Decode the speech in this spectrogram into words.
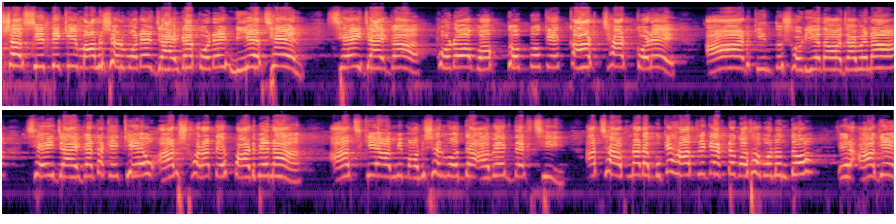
নওশাদ সিদ্দিকী মানুষের মনে জায়গা করে নিয়েছেন। সেই জায়গা কোনো বক্তব্যকে কাটছাট করে আর কিন্তু সরিয়ে দেওয়া যাবে না। সেই জায়গাটাকে কেউ আর সরাতে পারবে না। আজকে আমি মানুষের মধ্যে আবেগ দেখছি। আচ্ছা আপনারা বুকে হাত রেখে একটা কথা বলুন তো। এর আগে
